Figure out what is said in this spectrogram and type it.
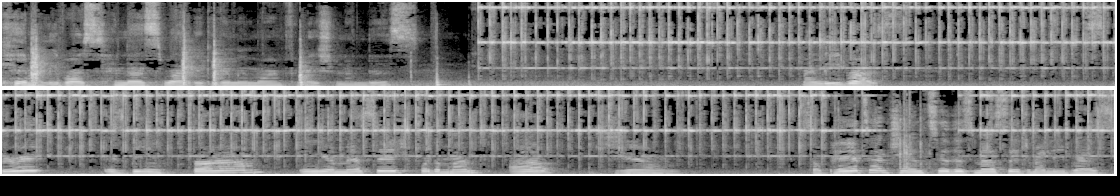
Okay, my Libras. And that's why they're giving me more information on this. My Libras. Spirit is being firm in your message for the month of June. So pay attention to this message, my Libras.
